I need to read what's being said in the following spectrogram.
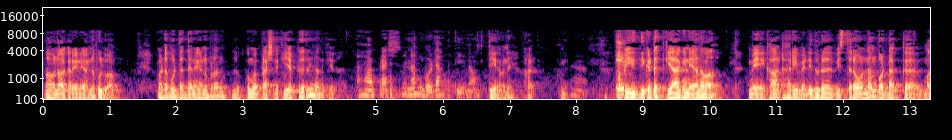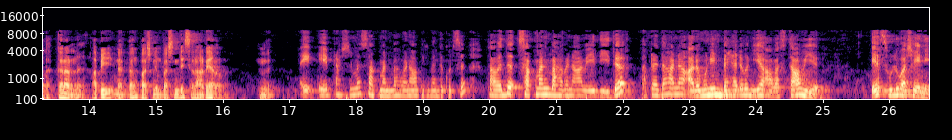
භාවනා කරගෙන යන්න පුළුවන්. මට පොඩ්ඩක් දැනගන්න පුළුවන් ඔක්කොම ප්‍රශ්න කීයක් විතර තියෙනවද කියලා? ආ ප්‍රශ්න නම් ගොඩක් තියෙනවා. තියෙනවනේ. හරි. අපි දිගට කියාගෙන යනවා. මේ කාට හරි වැඩිදුර විස්තර ඕනනම් පොඩ්ඩක් මතක් කරන්න. අපි නැත්තම් ප්‍රශ්නෙන් ප්‍රශ්නෙට ඉස්සරහට යනවා. හොඳයි. ඒ ඒ ප්‍රශ්නෙම සක්මන් භාවනාව පිළිබඳ කොටස. තවද සක්මන් භාවනාවේදීද ප්‍රධාන අරමුණින් බැහැරව ගිය අවස්ථාව විය. එය සුළු වශයෙනි.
